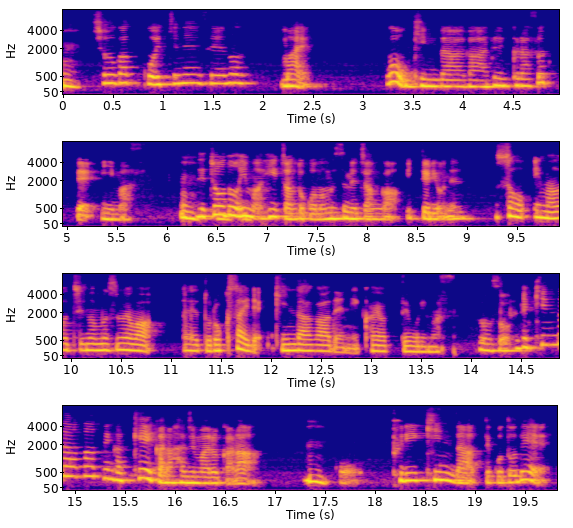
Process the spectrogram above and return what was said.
うん小学校1年生の前をキンダーガーデンクラスって言います。うんで、ちょうど今、ひーちゃんとこの娘ちゃんが行ってるよね。そう、今うちの娘は、えっ、と、6歳でキンダーガーデンに通っております。そうそう。で、キンダーガーデンが K から始まるから、うん。こう、プリキンダーってことで、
